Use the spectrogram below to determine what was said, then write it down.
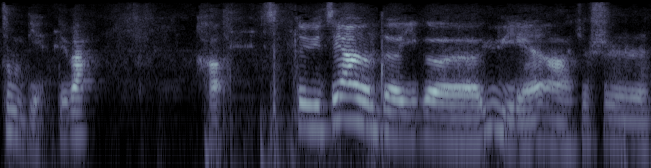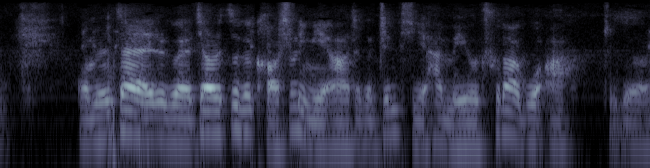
重点对吧？好，对于这样的一个预言啊，就是我们在这个教师资格考试里面啊，这个真题还没有出到过啊，这个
